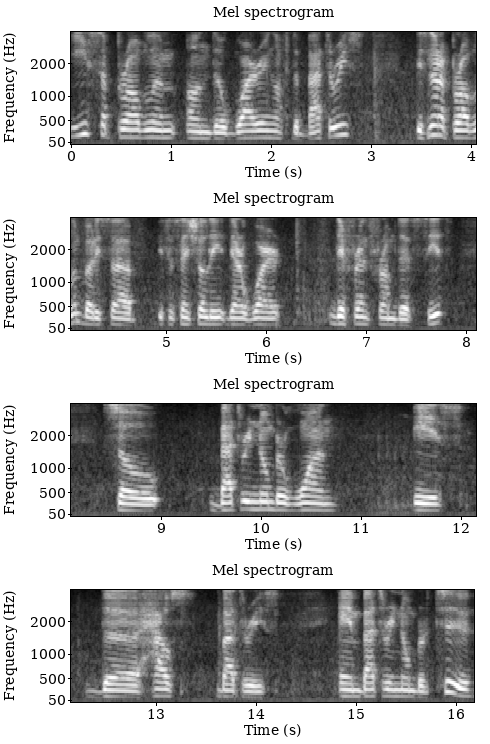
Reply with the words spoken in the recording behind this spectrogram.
is a problem on the wiring of the batteries. It's not a problem, but it's a it's essentially they're wired different from the seat. So, battery number one is the house batteries, and battery number two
